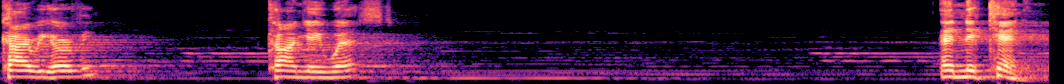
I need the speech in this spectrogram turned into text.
Kyrie Irving, Kanye West, and Nick Cannon.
